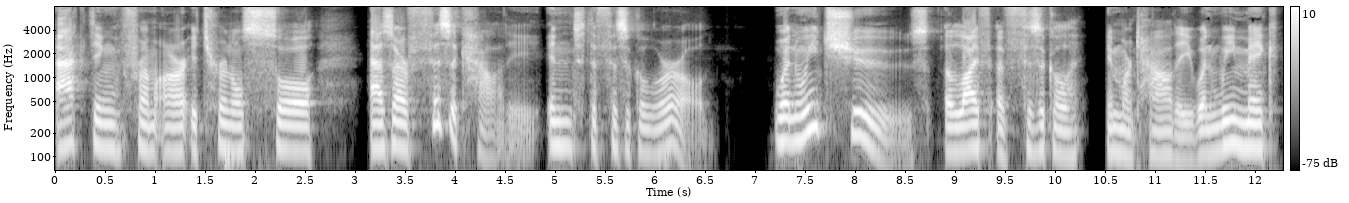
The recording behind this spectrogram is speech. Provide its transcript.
acting from our eternal soul as our physicality into the physical world. When we choose a life of physical immortality, when we make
